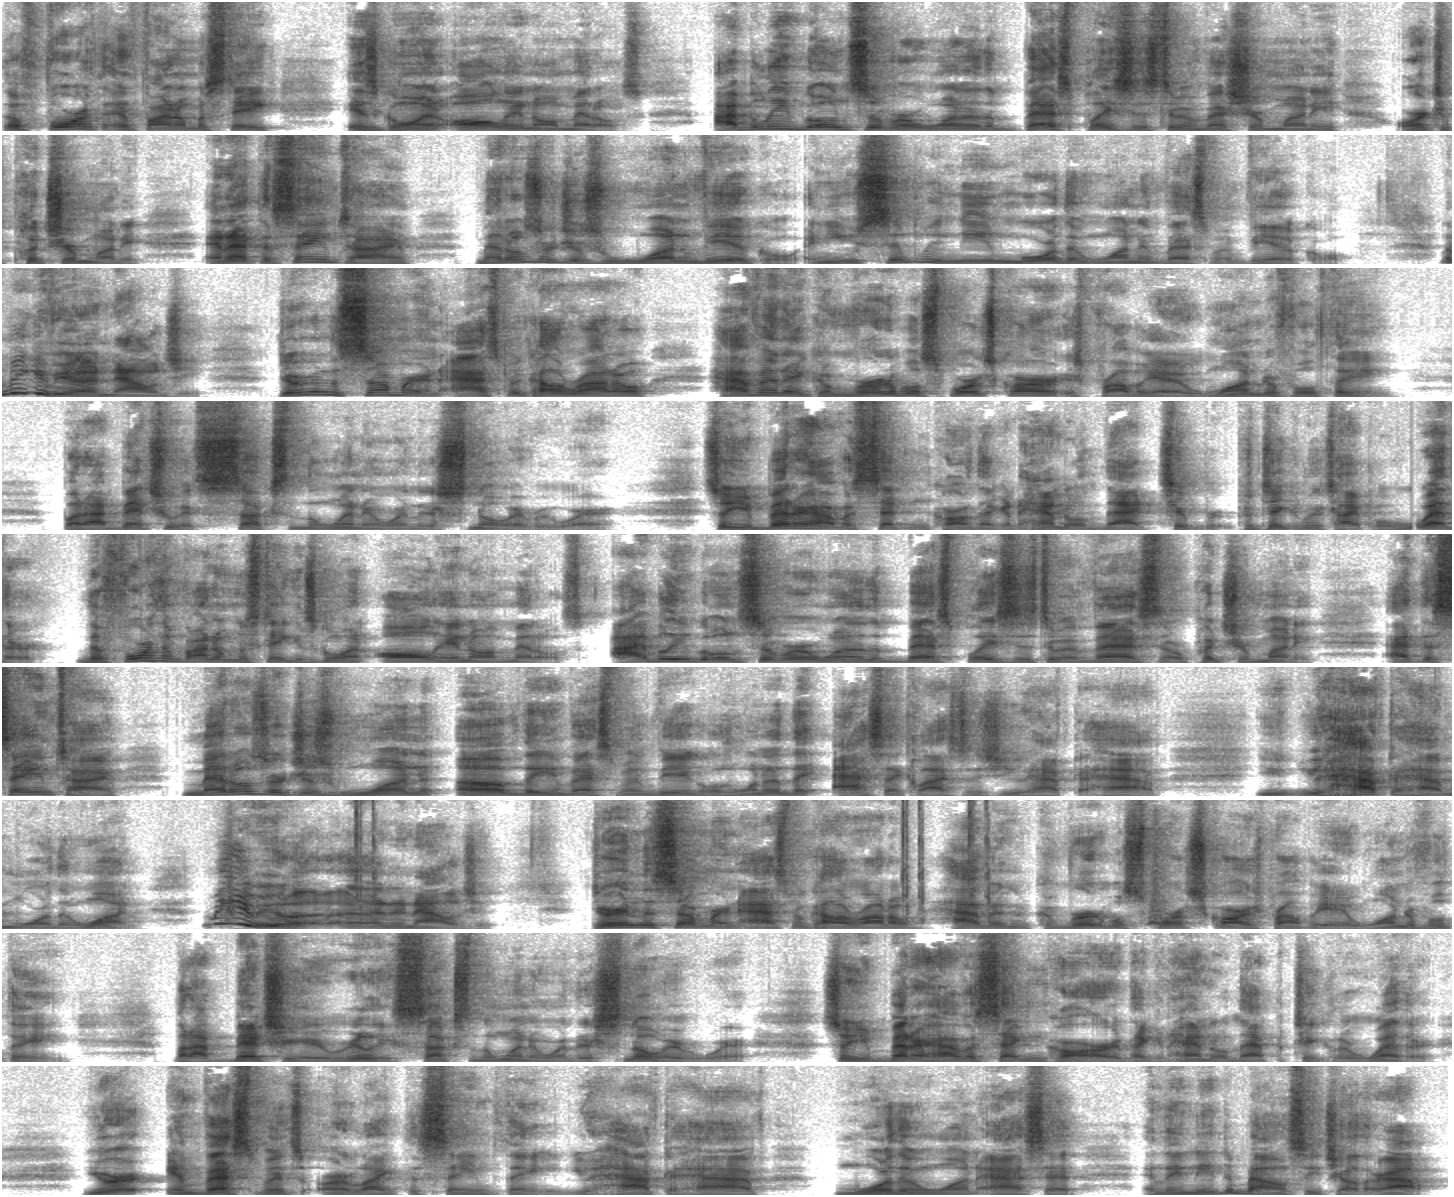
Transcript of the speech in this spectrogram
The fourth and final mistake is going all in on metals. I believe gold and silver are one of the best places to invest your money or to put your money. And at the same time, metals are just one vehicle, and you simply need more than one investment vehicle. Let me give you an analogy. During the summer in Aspen, Colorado, having a convertible sports car is probably a wonderful thing, but I bet you it sucks in the winter when there's snow everywhere. So you better have a second car that can handle that particular type of weather. The fourth and final mistake is going all in on metals. I believe gold and silver are one of the best places to invest or put your money. At the same time, metals are just one of the investment vehicles, one of the asset classes you have to have. You, you have to have more than one. Let me give you a, an analogy. During the summer in Aspen, Colorado, having a convertible sports car is probably a wonderful thing. But I bet you it really sucks in the winter when there's snow everywhere. So you better have a second car that can handle that particular weather. Your investments are like the same thing. You have to have more than one asset and they need to balance each other out.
